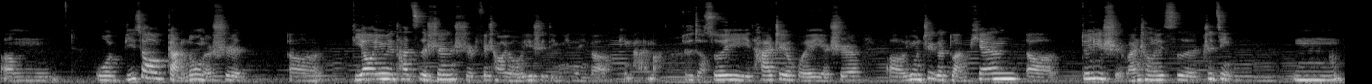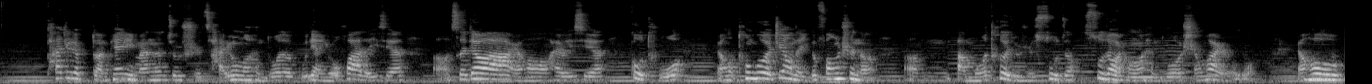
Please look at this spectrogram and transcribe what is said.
嗯，我比较感动的是，呃。迪奥，因为它自身是非常有历史底蕴的一个品牌嘛，对的，所以它这回也是呃用这个短片呃对历史完成了一次致敬。嗯，它这个短片里面呢，就是采用了很多的古典油画的一些呃色调啊，然后还有一些构图，然后通过这样的一个方式呢，嗯，把模特就是塑造塑造成了很多神话人物，然后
